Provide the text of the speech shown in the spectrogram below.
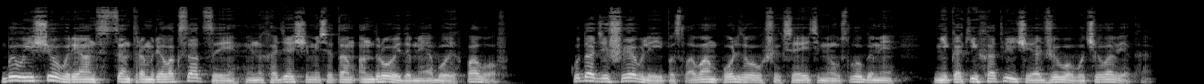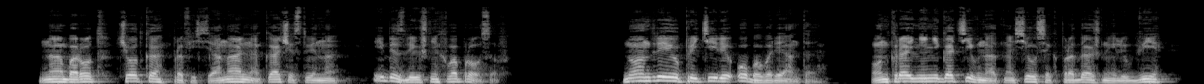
Был еще вариант с центром релаксации и находящимися там андроидами обоих полов. Куда дешевле и, по словам пользовавшихся этими услугами, никаких отличий от живого человека. Наоборот, четко, профессионально, качественно и без лишних вопросов. Но Андрею притили оба варианта. Он крайне негативно относился к продажной любви,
